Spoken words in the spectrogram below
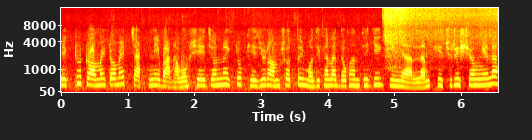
একটু টমেটোমের চাটনি বানাবো। সেই জন্য একটু খেজুর আম আমসত্ত্বই মুদিখানার দোকান থেকেই কিনে আনলাম। খিচুড়ির সঙ্গে না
